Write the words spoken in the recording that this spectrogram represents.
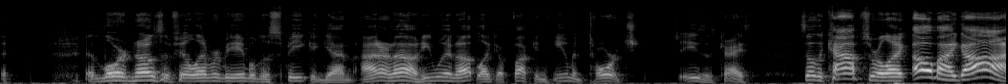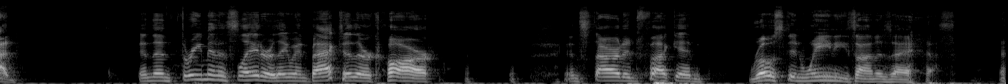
and Lord knows if he'll ever be able to speak again. I don't know. He went up like a fucking human torch. Jesus Christ. So the cops were like, oh my God. And then three minutes later, they went back to their car and started fucking roasting weenies on his ass.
